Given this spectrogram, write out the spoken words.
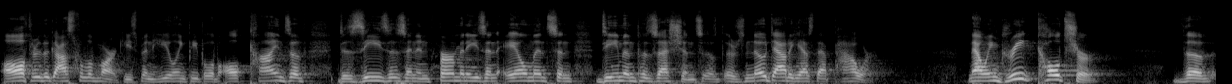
All through the Gospel of Mark, he's been healing people of all kinds of diseases and infirmities and ailments and demon possessions. There's no doubt he has that power. Now, in Greek culture, the,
